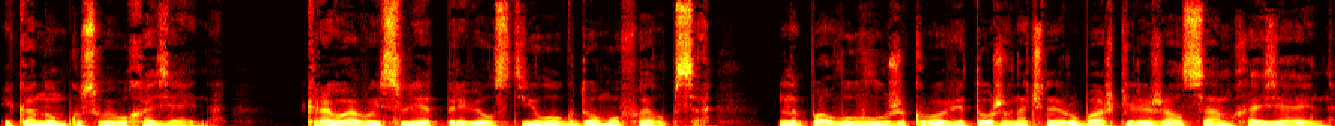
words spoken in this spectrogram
экономку своего хозяина. Кровавый след привел Стилу к дому Фелпса — на полу в луже крови, тоже в ночной рубашке, лежал сам хозяин.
